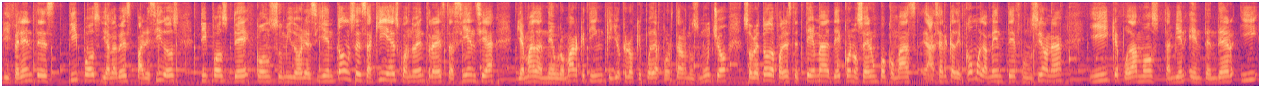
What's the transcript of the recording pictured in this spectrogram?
diferentes tipos y a la vez parecidos tipos de consumidores. Y entonces aquí es cuando entra esta ciencia llamada neuromarketing que yo creo que puede aportarnos mucho, sobre todo para este tema de conocer un poco más acerca de cómo la mente funciona y que podamos también entender y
